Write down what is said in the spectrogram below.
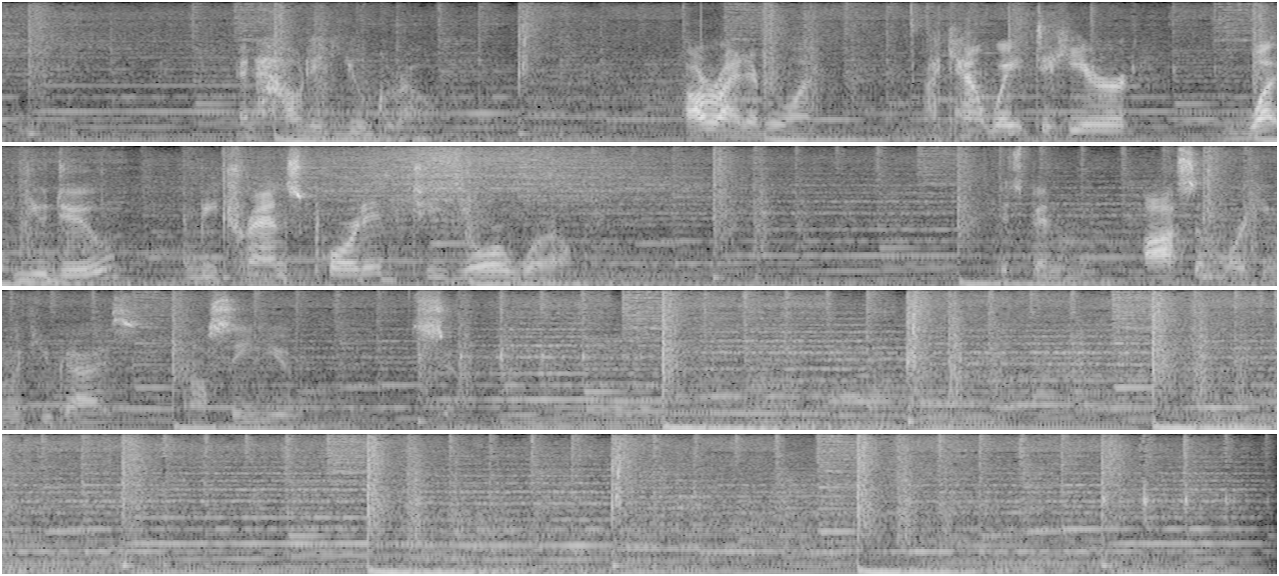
And how did you grow? All right, everyone. I can't wait to hear what you do and be transported to your world. It's been awesome working with you guys, and I'll see you soon.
